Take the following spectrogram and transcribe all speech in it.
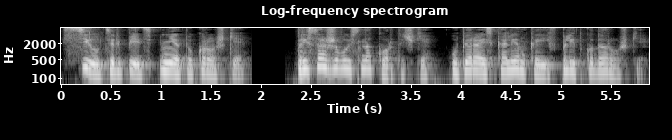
Сил терпеть нету крошки. Присаживаюсь на корточке, упираясь коленкой в плитку дорожки.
